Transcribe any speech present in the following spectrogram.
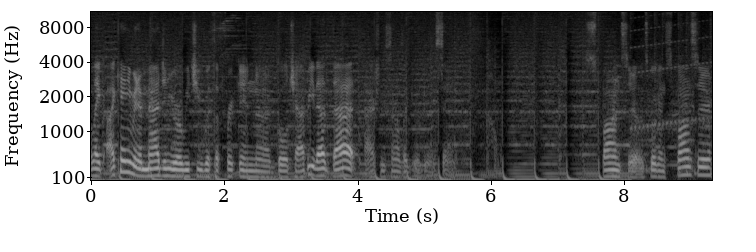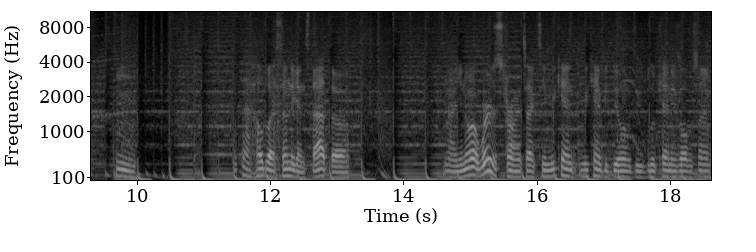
Like I can't even imagine Yoruichi with a freaking uh, gold chappy. That that actually sounds like it would be insane. Sponsor. Let's go against sponsor. Hmm. What the hell do I send against that though? Nah, you know what? We're a strong attack team. We can't we can't be dealing with these blue Kennys all the time.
